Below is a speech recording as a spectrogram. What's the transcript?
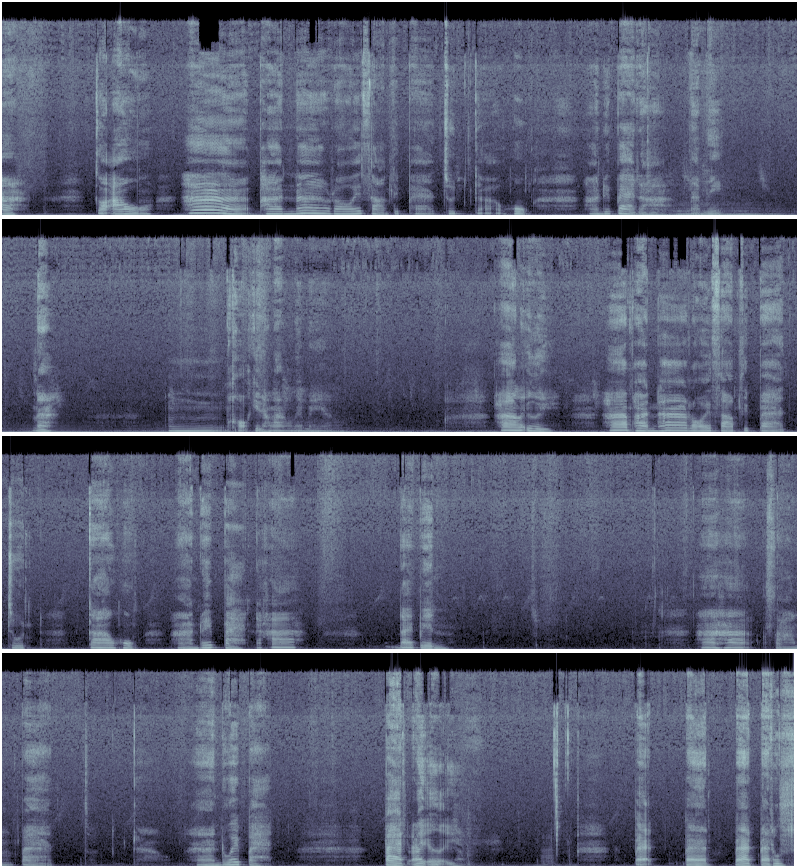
อะ ก็เอาห้าพันห้าร้อยสามสิบแปดจุดเก้าหกหารด้วยแปดอะค่ะ แบบนี้ นะอืมขอเขียนข้างล่างได้ไหมอะห้าเอ่ยห้าพันห้าร้อยสามสิบแปดจุดเก้าหการด้วยแปดนะคะ ได้เป็นห้าห้าสามแปดหารด้วยแปดแปดอะไรเอ่ยแปดแปดแปดแปดหก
